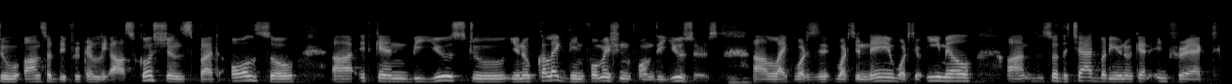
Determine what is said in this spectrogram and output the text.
to answer the frequently asked questions, but also uh, it can be used to you know collect the information from the users, uh, like what is it, what's your name, what's your email. Um, so the chatbot you know can interact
